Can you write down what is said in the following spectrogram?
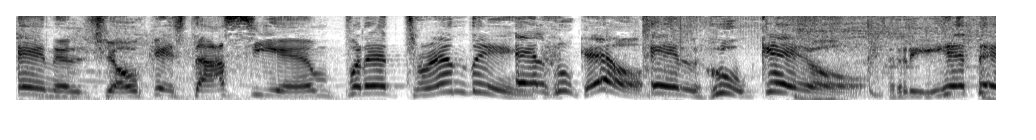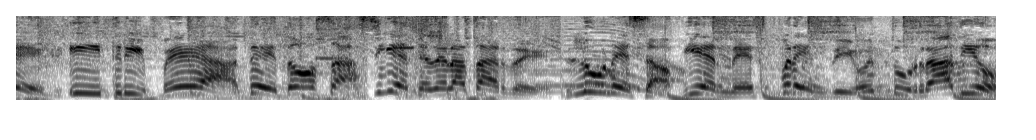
En el show que está siempre trending. El juqueo. El juqueo. Ríete y tripea de 2 a 7 de la tarde. Lunes a viernes prendió en tu radio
